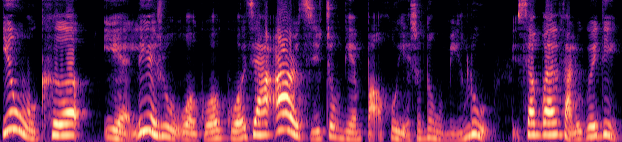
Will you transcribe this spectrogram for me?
鹦鹉科也列入我国国家二级重点保护野生动物名录。相关法律规定，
